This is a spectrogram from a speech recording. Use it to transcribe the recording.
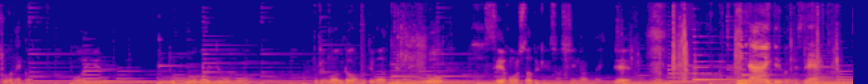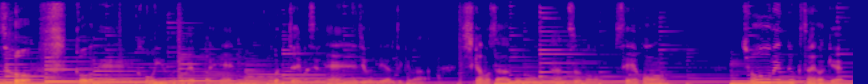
しょうがないか。とはいえねどうあがいてももうこれは裏表が合ってないと製本した時に冊子にならないんで。意味ないということですね。そう。こうねこういうことがやっぱりね起こっちゃいますよね自分でやるときは。しかもさこのなんつうの製本？超めんどくさいわけ。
